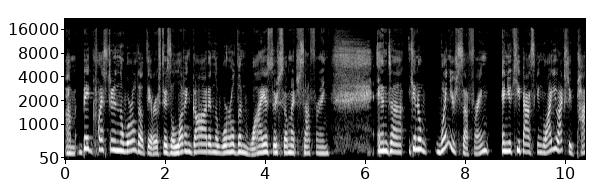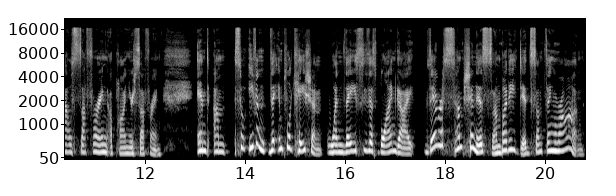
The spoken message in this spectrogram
Um, big question in the world out there. If there's a loving God in the world, then why is there so much suffering? And, uh, you know, when you're suffering and you keep asking why, you actually pile suffering upon your suffering. And, um, so even the implication when they see this blind guy, their assumption is somebody did something wrong.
